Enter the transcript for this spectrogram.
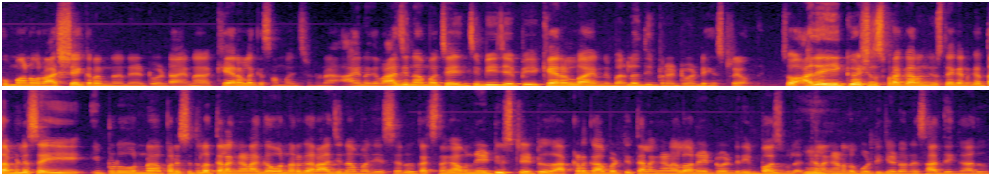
కుమ్మానం రాజశేఖరన్ అనేటువంటి ఆయన కేరళకి సంబంధించినటువంటి ఆయనకు రాజీనామా చేయించి బీజేపీ కేరళలో ఆయన్ని బరిలో దింపినటువంటి హిస్టరీ ఉంది. సో అదే ఈక్వేషన్స్ ప్రకారం చూస్తే కనుక తమిళసై ఇప్పుడు ఉన్న పరిస్థితిలో తెలంగాణ గవర్నర్గా రాజీనామా చేశారు. ఖచ్చితంగా ఆమె నేటివ్ స్టేట్ అక్కడ కాబట్టి తెలంగాణలో అనేటువంటిది ఇంపాసిబుల్ అది తెలంగాణలో పోటీ చేయడం అనేది సాధ్యం కాదు.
